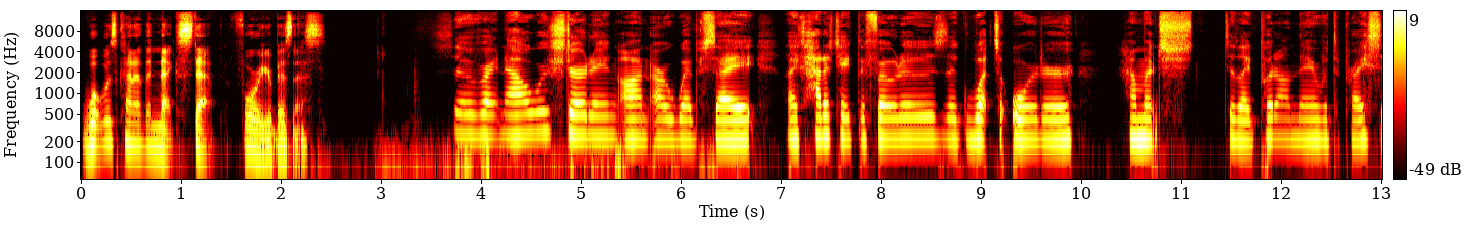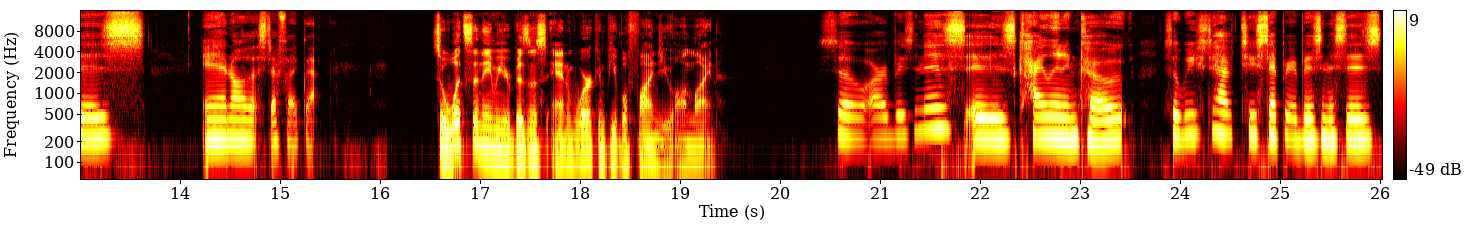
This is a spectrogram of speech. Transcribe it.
what was kind of the next step for your business? So right now we're starting on our website, like how to take the photos, like what to order, how much to like put on there, with the prices and all that stuff like that. So, what's the name of your business, and where can people find you online? So our business is Kylan and Co. So we used to have two separate businesses.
